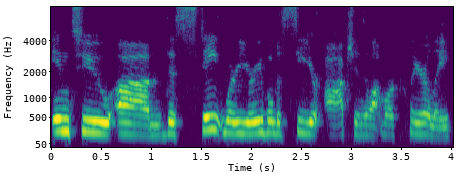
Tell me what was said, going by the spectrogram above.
into um, this state where you're able to see your options a lot more clearly.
